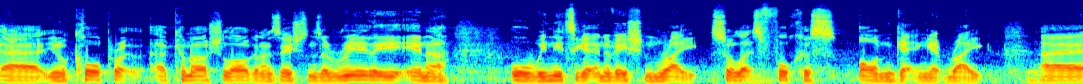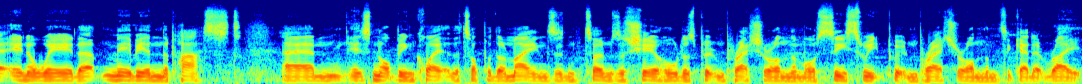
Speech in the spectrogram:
uh, you know, corporate, uh, commercial organisations are really in a oh, we need to get innovation right, so let's focus on getting it right uh, in a way that maybe in the past um, it's not been quite at the top of their minds in terms of shareholders putting pressure on them or C-suite putting pressure on them to get it right,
